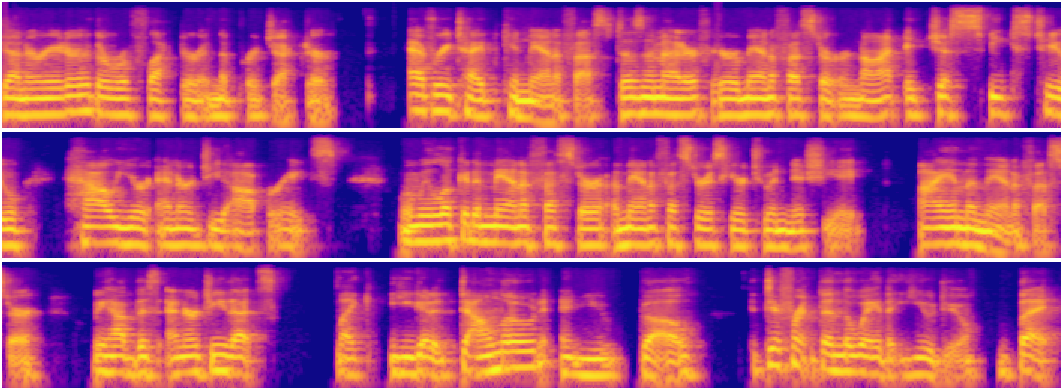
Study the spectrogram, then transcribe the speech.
generator, the reflector, and the projector. Every type can manifest. Doesn't matter if you're a manifester or not, it just speaks to how your energy operates. When we look at a manifester, a manifester is here to initiate. I am a manifester. We have this energy that's like you get a download and you go different than the way that you do. But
